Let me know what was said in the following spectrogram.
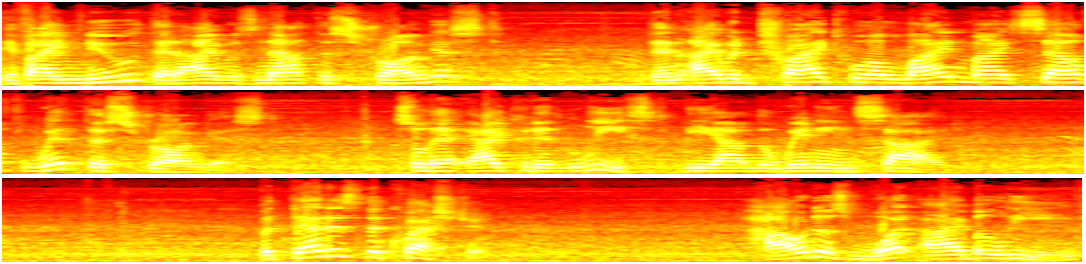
If I knew that I was not the strongest, then I would try to align myself with the strongest so that I could at least be on the winning side. But that is the question how does what I believe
